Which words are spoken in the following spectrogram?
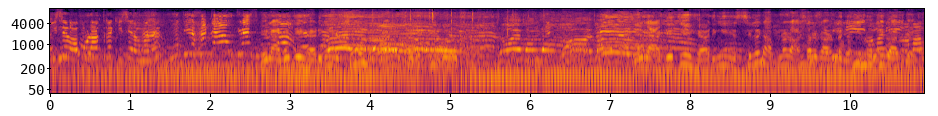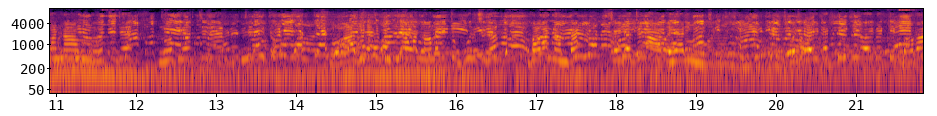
কিসের অপরাধটা কিসের আমাদের? এর আগে যে হেয়ারিং এর আগে যে হেয়ারিং এ এসেছিলেন আপনার আসার কারণটা কি নথি বাদ আমার নাম হচ্ছে যে নথি হচ্ছে যে বাবার নামটা সেইটার জন্য হেয়ারিং হয়েছিল ওই ব্যক্তি কি ওই ব্যক্তি বাবা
